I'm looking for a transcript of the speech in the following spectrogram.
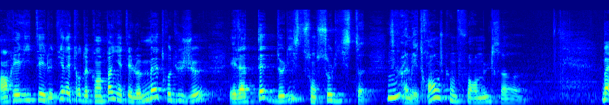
En réalité, le directeur de campagne était le maître du jeu et la tête de liste son soliste. C'est quand même étrange comme formule, ça. Bah,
